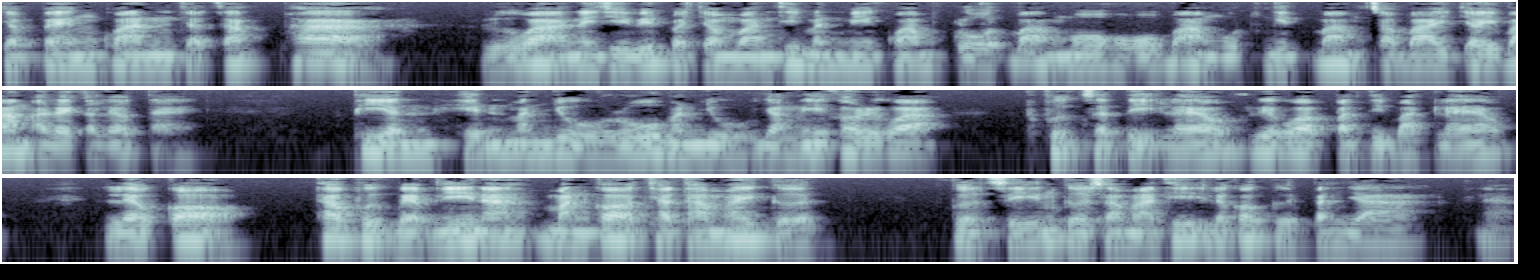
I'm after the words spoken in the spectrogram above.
จะแปรงควันจะซักผ้า หรือว่าในชีวิตประจำวันที่มันมีความโกรธบ้างโมโห บ้างหงุดหงิดบ้างสบายใจบ้างอะไรกันแล้วแต่ เพียรเห็นมันอยู่รู้มันอยู่ อย่างนี้เขาเรียกว่า ฝึกสติแล้ว เรียกว่าปฏิบัติแล้ว แล้วก็ถ้าฝึกแบบนี้นะ มันก็จะทำให้เกิดเกิดศีลเกิดสมาธิแล้วก็เกิดปัญญานะ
